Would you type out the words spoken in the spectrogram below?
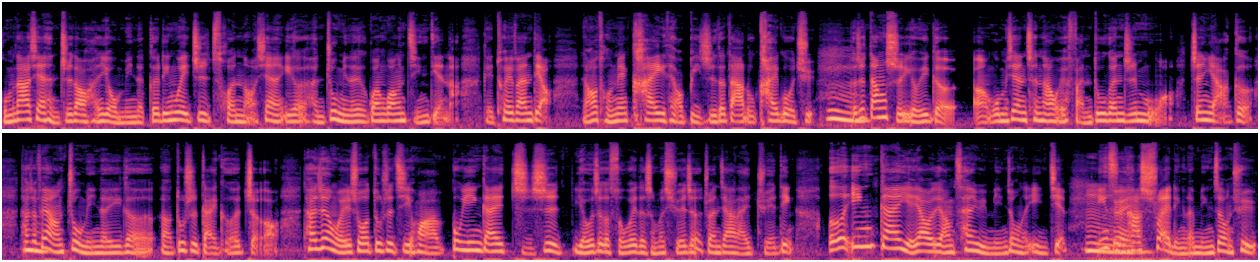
我们大家现在很知道很有名的格林威治村哦，现在一个很著名的一个观光景点呐，给推翻掉，然后从那边开一条笔直的大路开过去。可是当时有一个呃，我们现在称他为反都根之母哦，真雅各，他是非常著名的一个呃都市改革者哦，他认为说都市计划不应该。只是由这个所谓的什么学者专家来决定，而应该也要让参与民众的意见。因此，他率领了民众去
